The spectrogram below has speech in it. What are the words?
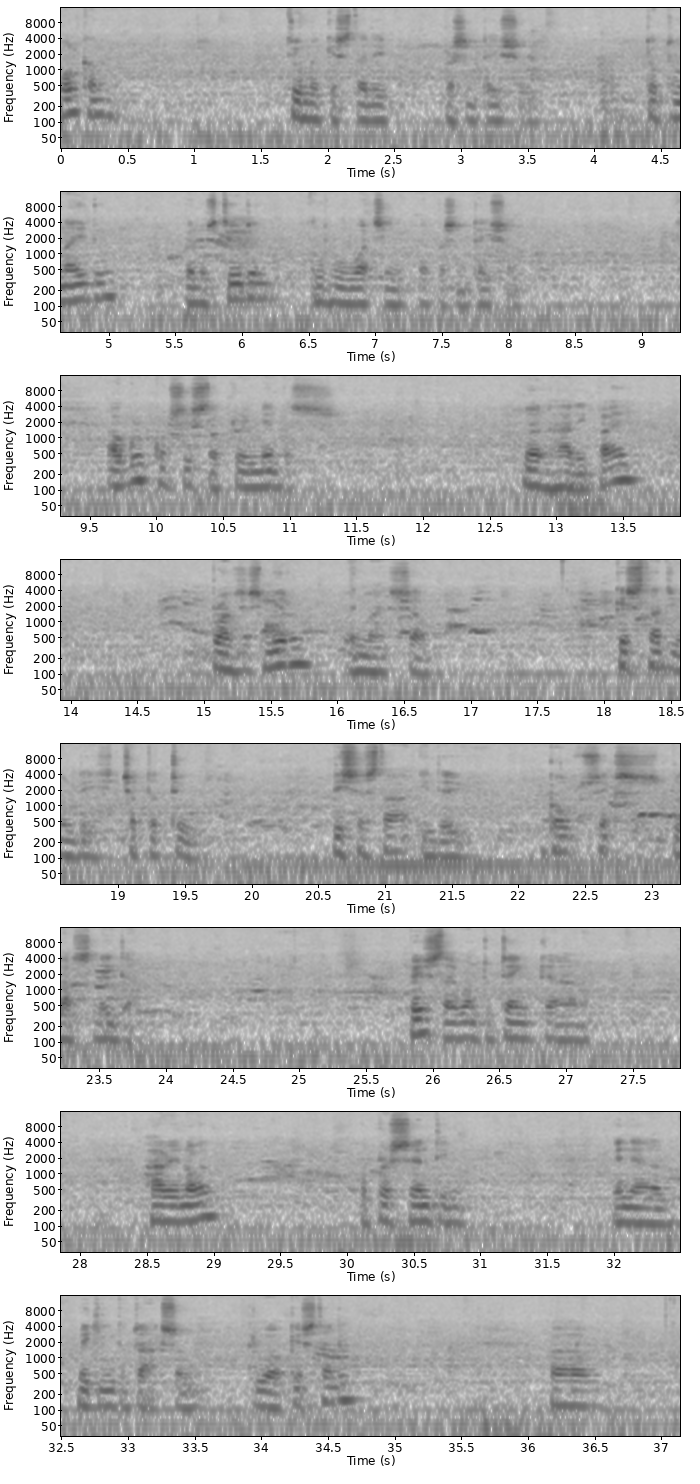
Welcome to my case study presentation. Dr. Naidu, fellow student, and who watching my presentation. Our group consists of three members. Noel Hari Pai, Francis Miro, and myself. Case study on the chapter 2. Disaster in the Gulf 6 plus later. First, I want to thank uh, Harry Noel presenting and uh, making introduction to our case study. Uh,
